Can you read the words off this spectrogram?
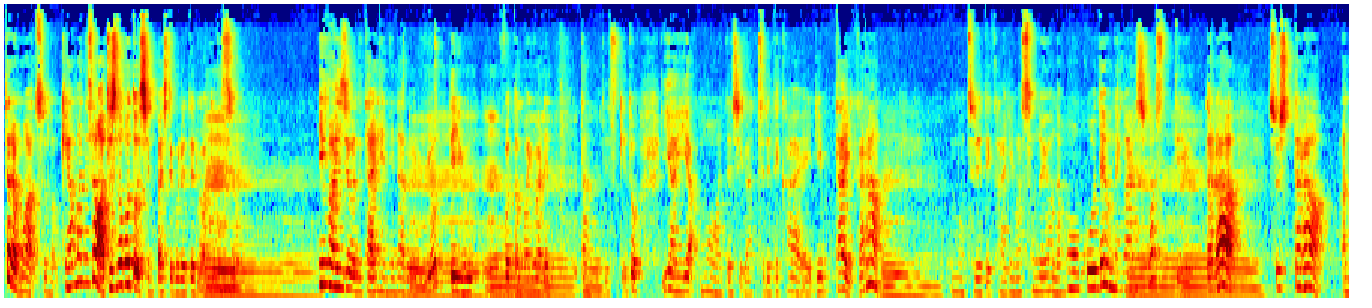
たらまあそのケアマネさんは私のことを心配してくれてるわけですよ。今以上に大変になるよっていうことも言われたんですけどいやいやもう私が連れて帰りたいからもう連れて帰ります。そのような方向でお願いしますって言ったらそしたらあの、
